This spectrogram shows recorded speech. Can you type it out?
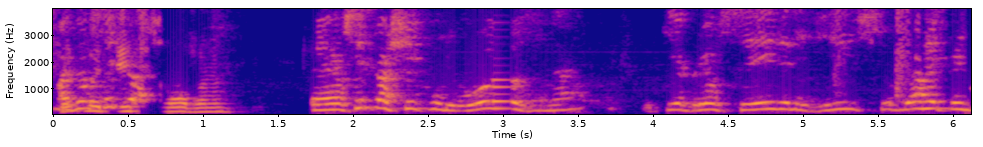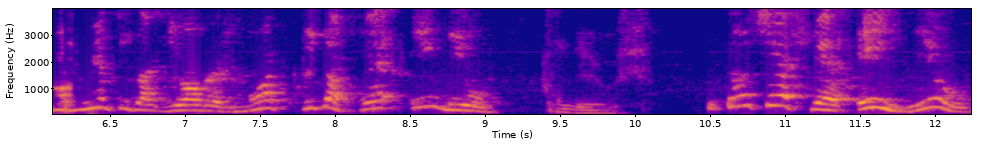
Mas eu sempre, achei, né? é, eu sempre achei curioso, né? Que Hebreus 6 ele diz sobre o arrependimento de obras mortas e da fé em Deus. Em Deus. Então, se a fé em Deus,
